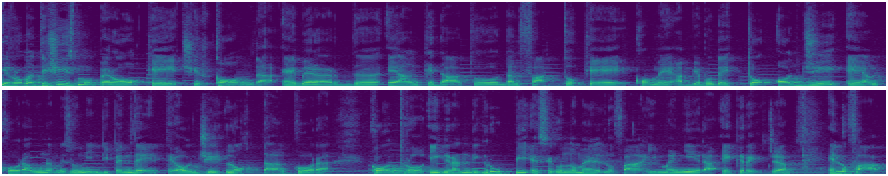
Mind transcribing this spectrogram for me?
Il romanticismo però che circonda Eberhard è anche dato dal fatto che, come abbiamo detto, oggi è ancora una maison indipendente, oggi lotta ancora contro i grandi gruppi e secondo me lo fa in maniera egregia e lo fa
